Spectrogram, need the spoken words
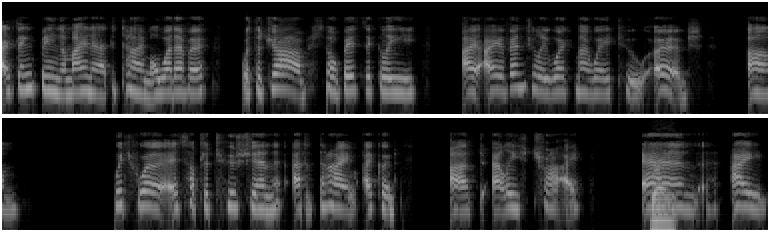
I think being a minor at the time or whatever with the job. So basically, I, I eventually worked my way to herbs. Um, which were a substitution at the time I could uh, at least try. And right. I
